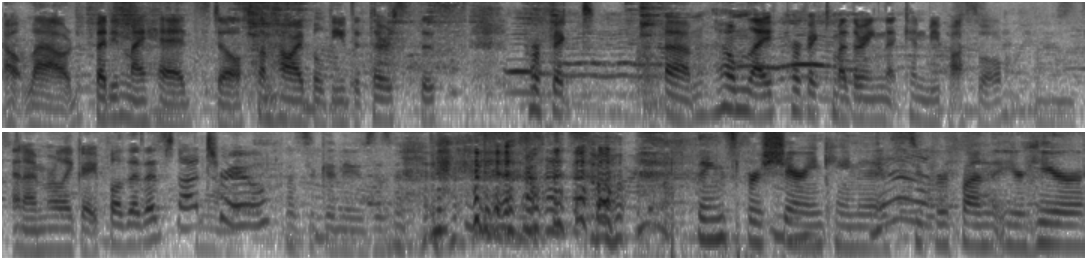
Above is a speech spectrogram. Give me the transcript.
out loud. But in my head, still somehow I believe that there's this perfect um, home life, perfect mothering that can be possible. And I'm really grateful that that's not true. That's the good news, isn't it? so, thanks for mm-hmm. sharing, Kana. It's super fun that you're here.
